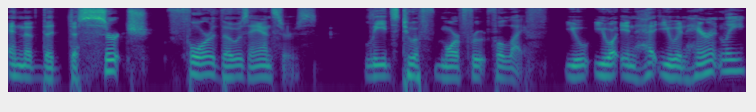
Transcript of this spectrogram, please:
And the the, the search for those answers leads to a f- more fruitful life. You you in you inherently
